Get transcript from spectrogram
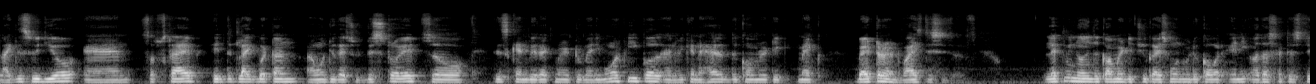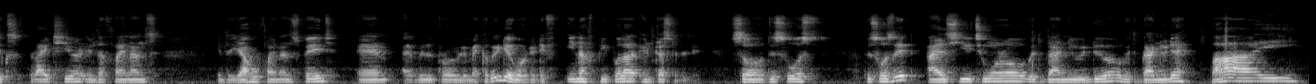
like this video and subscribe hit that like button. I want you guys to destroy it. So this can be recommended to many more people and we can help the community make better and wise decisions. Let me know in the comment if you guys want me to cover any other statistics right here in the finance in the yahoo finance page and i will probably make a video about it if enough people are interested in it. So this was this was it. I'll see you tomorrow with brand new video with brand new day. Bye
